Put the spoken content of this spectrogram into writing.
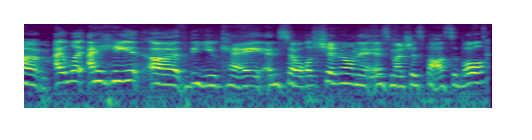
Um, I like. I hate uh the UK, and so I'll shit on it as much as possible.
